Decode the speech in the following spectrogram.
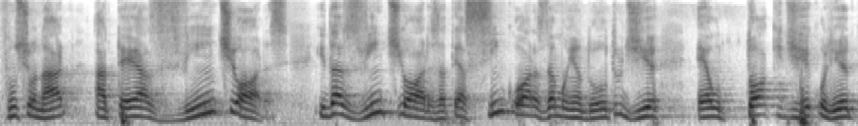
funcionar até às 20 horas. E das 20 horas até às 5 horas da manhã do outro dia é o toque de recolher,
